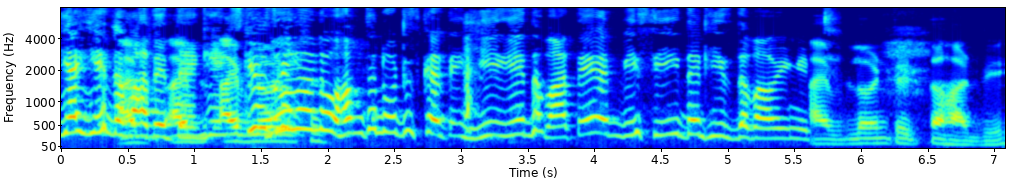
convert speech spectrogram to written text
या ये दबा देते हैं कि एक्सक्यूज नो नो नो हम तो नोटिस करते हैं ये दबाते हैं we see that he is दबाउइंग it I have learned it the hard way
